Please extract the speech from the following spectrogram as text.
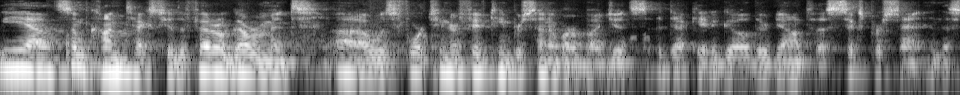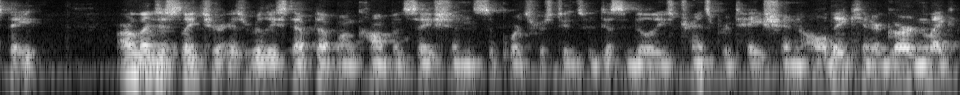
Yeah, some context here. The federal government uh, was 14 or 15 percent of our budgets a decade ago. They're down to six percent in the state. Our legislature has really stepped up on compensation, supports for students with disabilities, transportation, all-day kindergarten. Like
